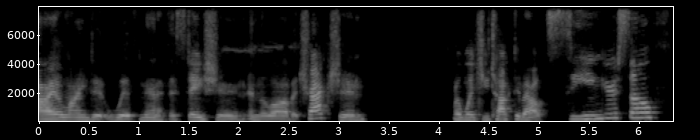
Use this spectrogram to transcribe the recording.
I aligned it with manifestation and the law of attraction. But when she talked about seeing yourself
